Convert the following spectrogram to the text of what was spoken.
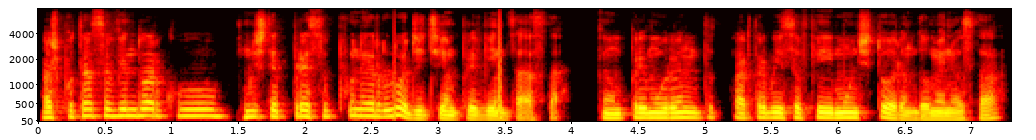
Aș putea să vin doar cu niște presupuneri logice în privința asta. În primul rând, ar trebui să fii muncitor în domeniul ăsta,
